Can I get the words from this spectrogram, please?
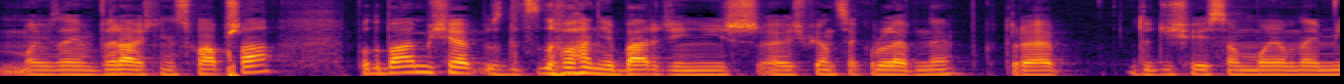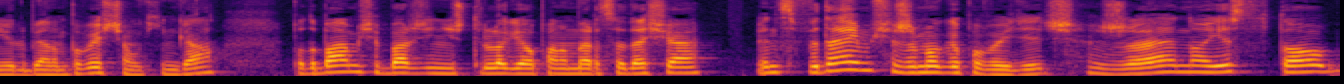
moim zdaniem wyraźnie słabsza. Podobała mi się zdecydowanie bardziej niż e, Śpiące Królewny, które do dzisiaj są moją najmniej lubianą powieścią Kinga. Podobała mi się bardziej niż trylogia o panu Mercedesie, więc wydaje mi się, że mogę powiedzieć, że no jest to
